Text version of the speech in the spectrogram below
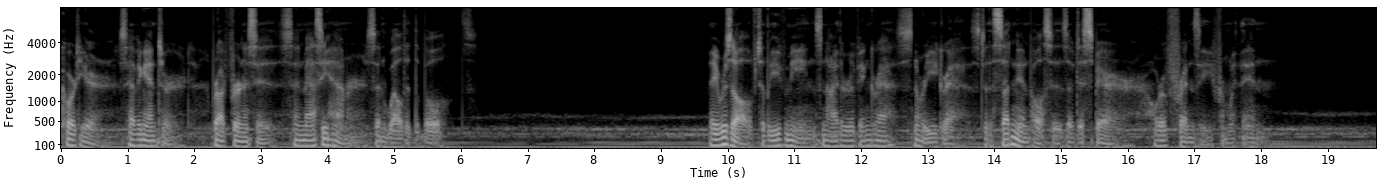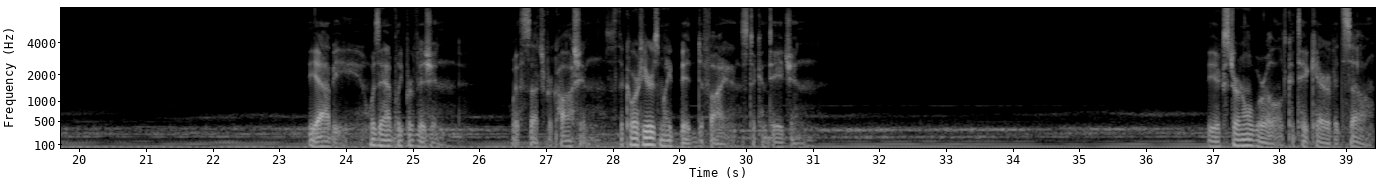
Courtiers, having entered, brought furnaces and massy hammers and welded the bolts. They resolved to leave means neither of ingress nor egress to the sudden impulses of despair or of frenzy from within. The abbey was amply provisioned. With such precautions, the courtiers might bid defiance to contagion. The external world could take care of itself.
